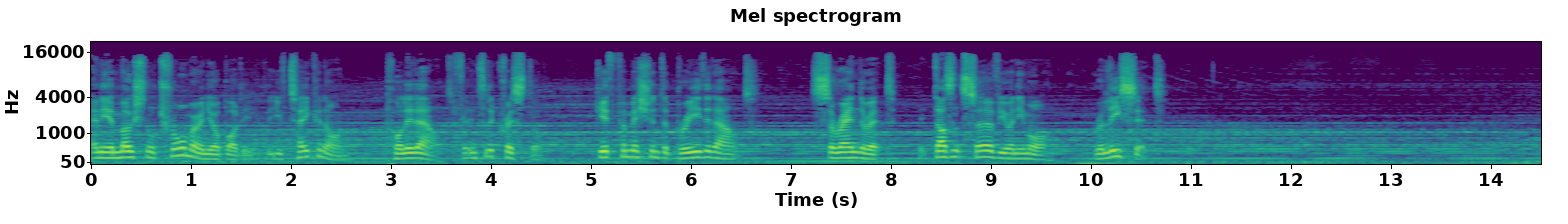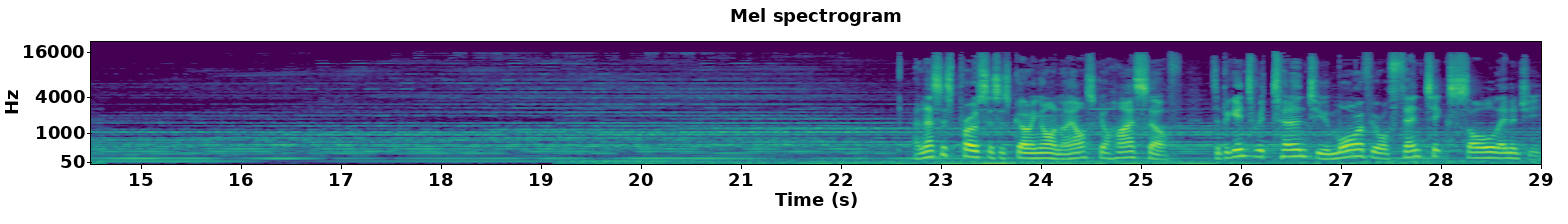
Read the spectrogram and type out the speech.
Any emotional trauma in your body that you've taken on, pull it out into the crystal. Give permission to breathe it out. Surrender it it doesn't serve you anymore. Release it. And as this process is going on, I ask your higher self to begin to return to you more of your authentic soul energy.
